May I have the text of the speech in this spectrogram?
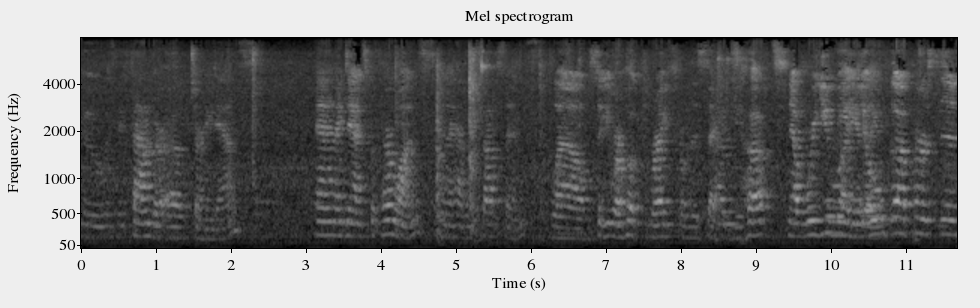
who is the founder of Journey Dance. And I danced with her once, and I haven't stopped since. Wow. So you were hooked right from the second. I was you- hooked. Now, were you a yoga person,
